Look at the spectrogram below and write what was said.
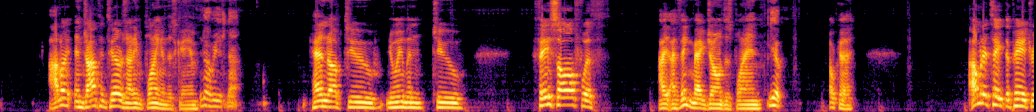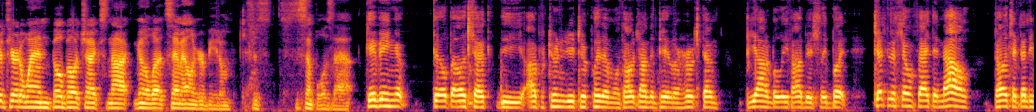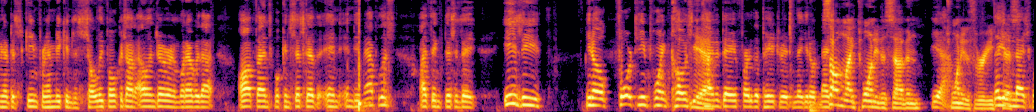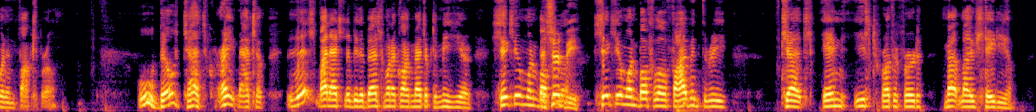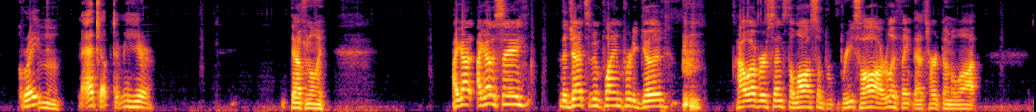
I don't and Jonathan Taylor's not even playing in this game. No, he's not. Heading up to New England to face off with I, I think Mac Jones is playing. Yep. Okay. I'm gonna take the Patriots here to win. Bill Belichick's not gonna let Sam Ehlinger beat him. It's just, it's as simple as that. Giving Bill Belichick the opportunity to play them without Jonathan Taylor hurts them beyond belief, obviously. But just the simple fact that now Belichick doesn't even have to scheme for him, he can just solely focus on Ehlinger and whatever that offense will consist of in Indianapolis. I think this is a easy, you know, 14 point coast Yeah. kind of day for the Patriots, and they get a nice, Something like twenty to seven. Yeah. Twenty to three. they get a nice win in Foxborough. Ooh, Bill Jets, great matchup. This might actually be the best one o'clock matchup to me here. Six and one Buffalo. it should be. Six and one Buffalo, five and three Jets in East Rutherford MetLife Stadium. Great Mm, matchup to me here. Definitely. I got I gotta say, the Jets have been playing pretty good. However, since the loss of Breece Hall, I really think that's hurt them a lot.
